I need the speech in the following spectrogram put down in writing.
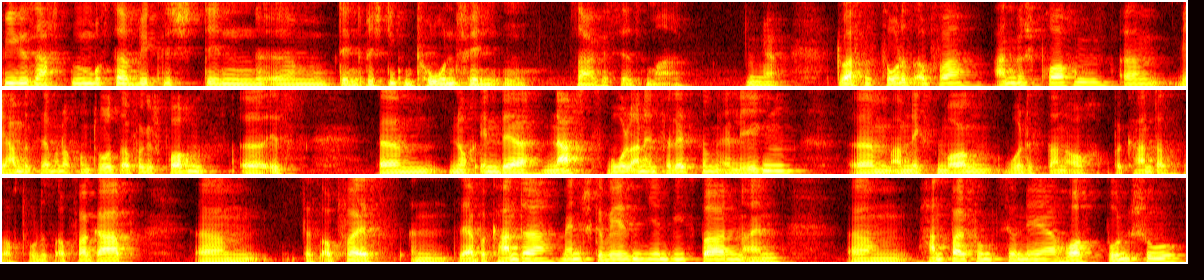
wie gesagt, man muss da wirklich den, ähm, den richtigen Ton finden, sage ich jetzt mal. Ja. Du hast das Todesopfer angesprochen. Ähm, wir haben bisher immer noch vom Todesopfer gesprochen. Es äh, ist ähm, noch in der Nacht wohl an den Verletzungen erlegen. Ähm, am nächsten Morgen wurde es dann auch bekannt, dass es auch Todesopfer gab. Ähm, das Opfer ist ein sehr bekannter Mensch gewesen hier in Wiesbaden, ein ähm, Handballfunktionär, Horst Bunschuh,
